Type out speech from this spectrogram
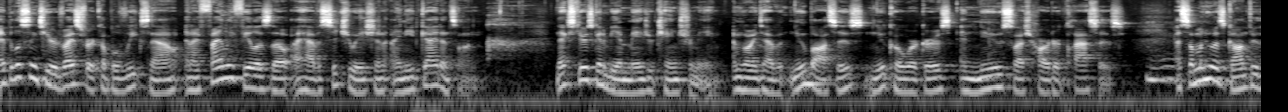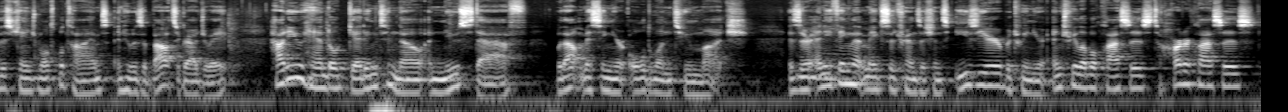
I've been listening to your advice for a couple of weeks now, and I finally feel as though I have a situation I need guidance on. Next year is going to be a major change for me. I'm going to have new bosses, new coworkers, and new slash harder classes. As someone who has gone through this change multiple times and who is about to graduate, how do you handle getting to know a new staff without missing your old one too much? Is there anything that makes the transitions easier between your entry level classes to harder classes?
